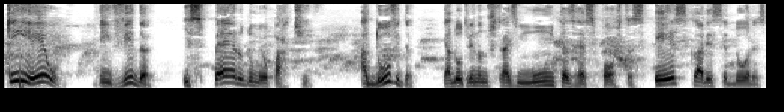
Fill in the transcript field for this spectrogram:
que eu, em vida, espero do meu partir? A dúvida? E a doutrina nos traz muitas respostas esclarecedoras,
